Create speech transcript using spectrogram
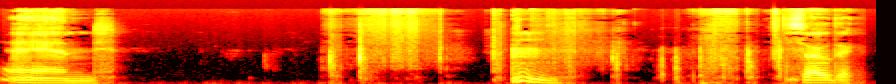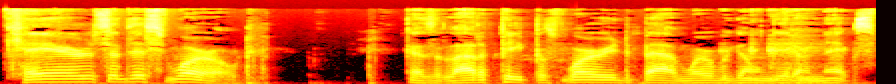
And so the cares of this world, because a lot of people's worried about where we're going to get our next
